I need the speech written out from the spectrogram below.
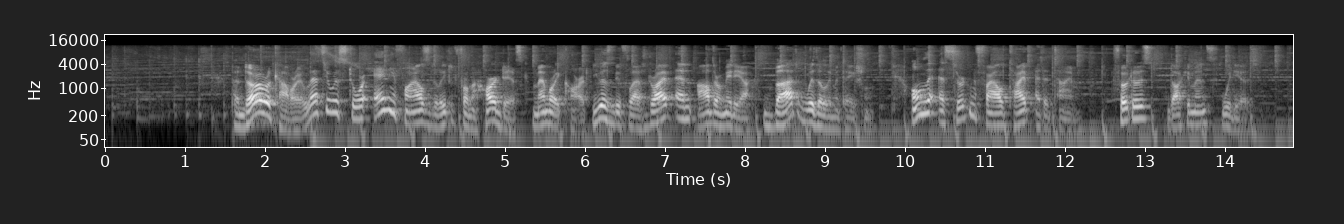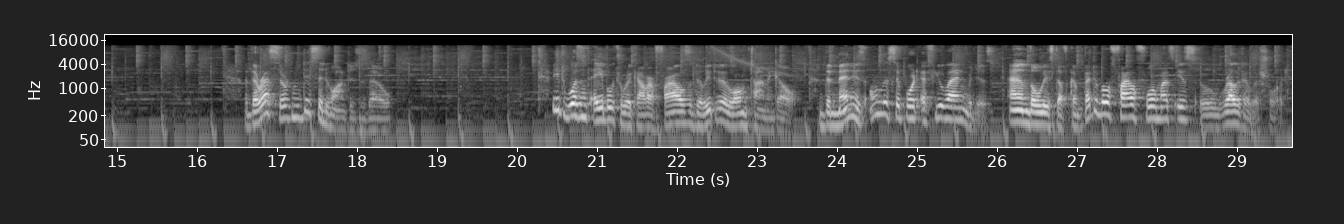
Pandora Recovery lets you restore any files deleted from a hard disk, memory card, USB flash drive and other media, but with a limitation. Only a certain file type at a time – photos, documents, videos. There are certain disadvantages, though. It wasn't able to recover files deleted a long time ago. The menus only support a few languages, and the list of compatible file formats is relatively short.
